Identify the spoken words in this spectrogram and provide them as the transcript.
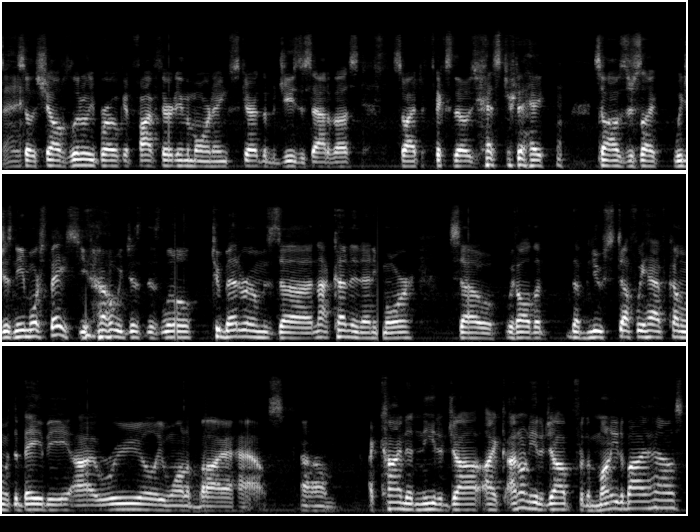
Dang. So the shelves literally broke at 5:30 in the morning, scared the bejesus out of us. So I had to fix those yesterday. So I was just like, we just need more space, you know. We just this little two bedrooms uh, not cutting it anymore. So with all the the new stuff we have coming with the baby, I really want to buy a house. Um, I kind of need a job. Like I don't need a job for the money to buy a house,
